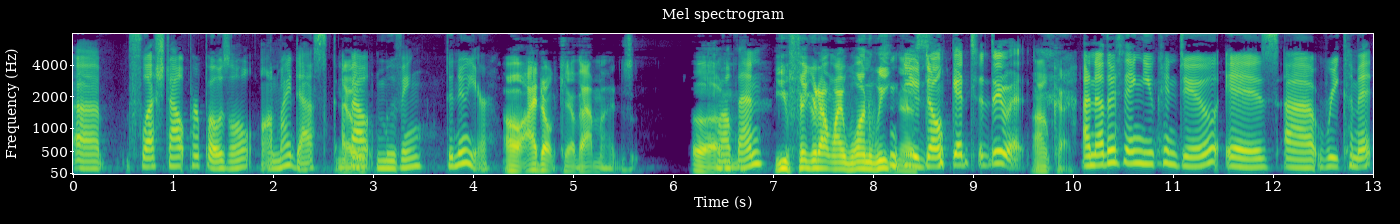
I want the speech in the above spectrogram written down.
uh, fleshed out proposal on my desk No. about moving the new year. Oh, I don't care that much. Um, well, then You figured out my one weakness. you don't get to do it. Okay. Another thing you can do is uh, recommit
